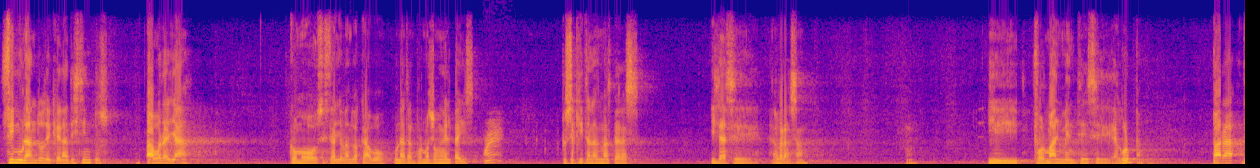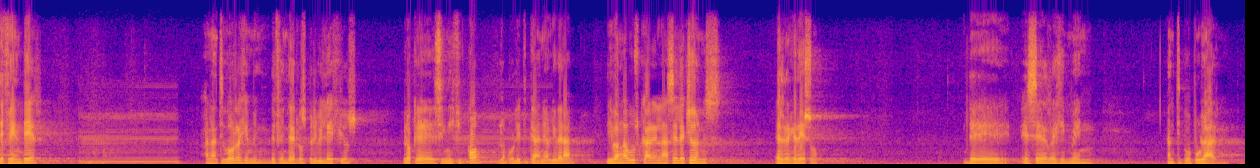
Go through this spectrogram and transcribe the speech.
simulando de que eran distintos. Ahora ya, como se está llevando a cabo una transformación en el país, pues se quitan las máscaras y ya se abrazan y formalmente se agrupan para defender al antiguo régimen, defender los privilegios, lo que significó la política neoliberal, y van a buscar en las elecciones el regreso de ese régimen antipopular,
